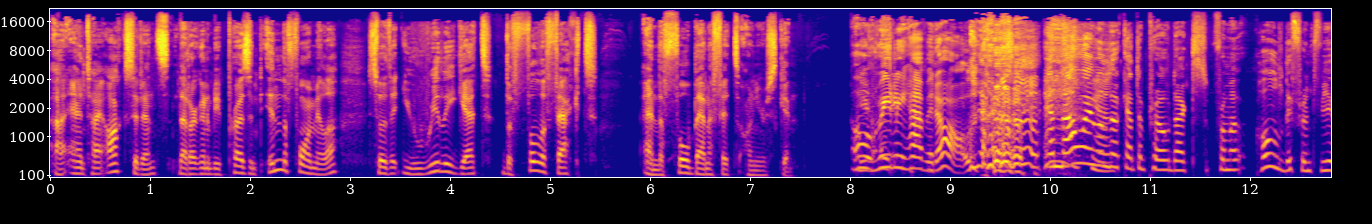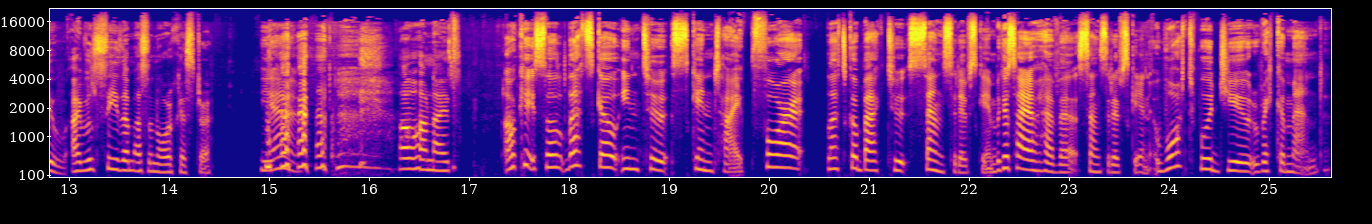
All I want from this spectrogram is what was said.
uh, antioxidants that are going to be present in the formula so that you really get the full effect and the full benefits on your skin. Oh, you really I, have it all. and now I will yeah. look at the products from a whole different view. I will see them as an orchestra. Yeah. oh, how nice. Okay, so let's go into skin type. For let's go back to sensitive skin because I have a sensitive skin. What would you recommend?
